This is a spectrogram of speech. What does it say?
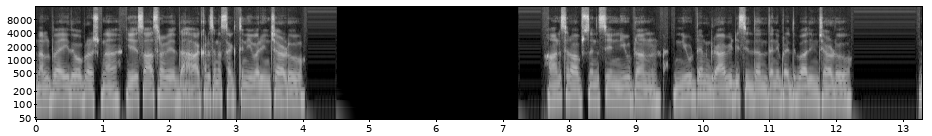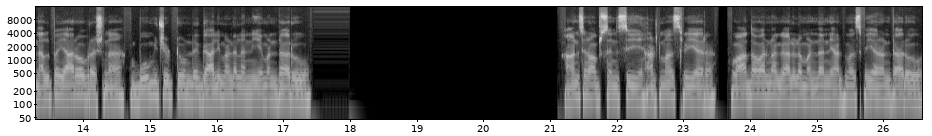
నలభై ఐదవ ప్రశ్న ఏ శాస్త్రవేత్త ఆకర్షణ శక్తిని వివరించాడు? Answer option C Newton. Newton gravity సిద్ధాంతాన్ని ప్రతిపాదించాడు. నలభై ఆరవ ప్రశ్న భూమి చుట్టూ ఉండే గాలి మండలాన్ని ఏమంటారు? Answer option C atmosphere. వాతావరణ గాలుల మండలాన్ని అట్మాస్ఫియర్ అంటారు.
